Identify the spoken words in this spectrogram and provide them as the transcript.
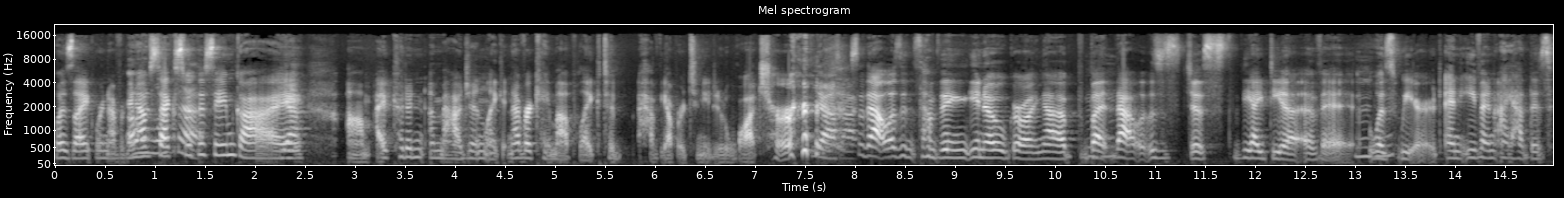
Was like we're never gonna oh, have sex that. with the same guy. Yeah. Um, I couldn't imagine like it never came up like to have the opportunity to watch her. Yeah. so that wasn't something you know growing up, mm-hmm. but that was just the idea of it mm-hmm. was weird. And even I had this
